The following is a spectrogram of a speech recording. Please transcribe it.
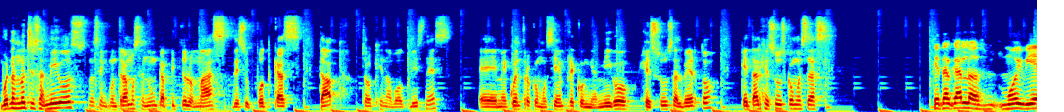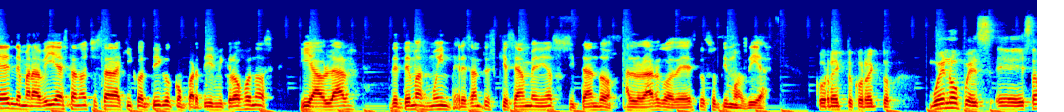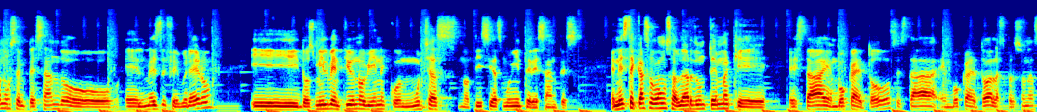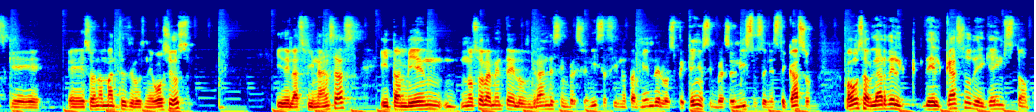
Buenas noches amigos, nos encontramos en un capítulo más de su podcast TAP, Talking About Business. Eh, me encuentro como siempre con mi amigo Jesús Alberto. ¿Qué tal Jesús? ¿Cómo estás? ¿Qué tal Carlos? Muy bien, de maravilla esta noche estar aquí contigo, compartir micrófonos y hablar de temas muy interesantes que se han venido suscitando a lo largo de estos últimos días. Correcto, correcto. Bueno, pues eh, estamos empezando el mes de febrero y 2021 viene con muchas noticias muy interesantes. En este caso vamos a hablar de un tema que está en boca de todos, está en boca de todas las personas que eh, son amantes de los negocios y de las finanzas y también no solamente de los grandes inversionistas, sino también de los pequeños inversionistas en este caso. Vamos a hablar del, caso de GameStop.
